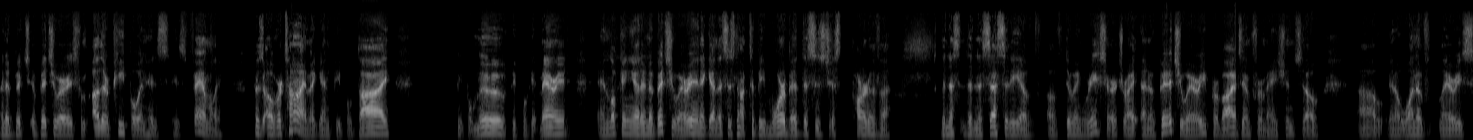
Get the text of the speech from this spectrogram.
an obit- obituaries from other people in his his family, because over time, again, people die, people move, people get married, and looking at an obituary. And again, this is not to be morbid. This is just part of a the, ne- the necessity of of doing research. Right, an obituary provides information. So. Uh, you know, one of Larry's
